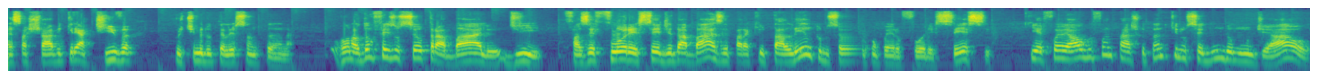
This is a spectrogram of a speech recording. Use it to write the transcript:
essa chave criativa para o time do Tele Santana. O Ronaldão fez o seu trabalho de fazer florescer, de dar base para que o talento do seu companheiro florescesse, que foi algo fantástico. Tanto que no segundo Mundial,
